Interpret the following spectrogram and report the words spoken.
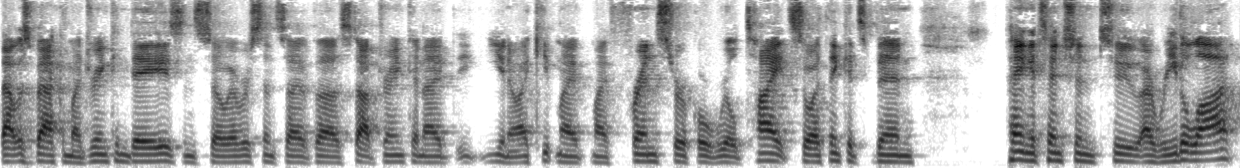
that was back in my drinking days. And so ever since I've uh, stopped drinking, I, you know, I keep my, my friend circle real tight. So I think it's been paying attention to, I read a lot,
